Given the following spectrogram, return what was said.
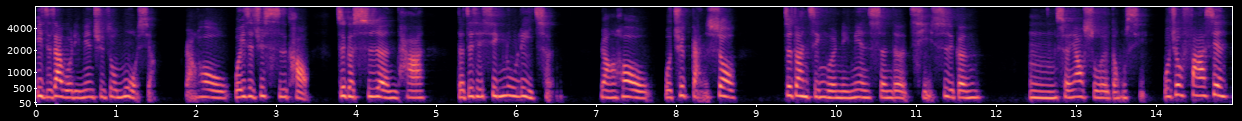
一直在我里面去做默想，然后我一直去思考这个诗人他的这些心路历程，然后我去感受这段经文里面神的启示跟。嗯，神要说的东西，我就发现，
